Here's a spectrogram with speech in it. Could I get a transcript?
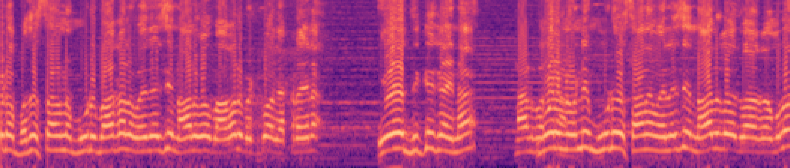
కూడా బుధ స్థానంలో మూడు భాగాలు వదిలేసి నాలుగో భాగాలు పెట్టుకోవాలి ఎక్కడైనా. ఏ దిక్కుకైనా స్థానం. నుండి మూడో స్థానం వదిలేసి నాలుగో భాగంలో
